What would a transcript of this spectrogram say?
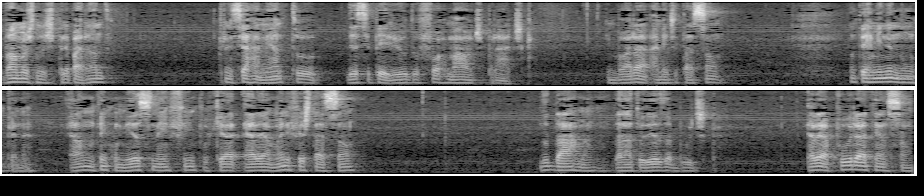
vamos nos preparando para o encerramento desse período formal de prática. Embora a meditação não termine nunca, né? Ela não tem começo nem fim, porque ela é a manifestação do Dharma, da natureza búdica. Ela é a pura atenção.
